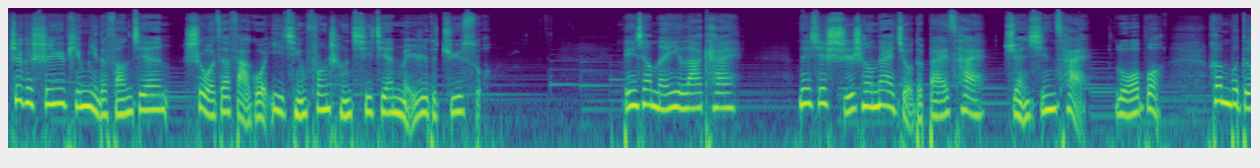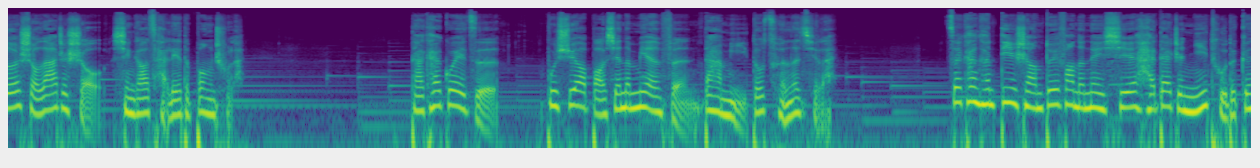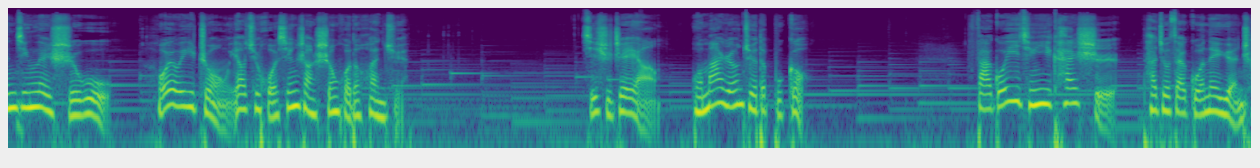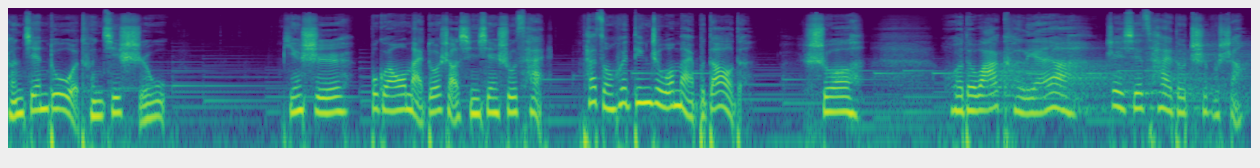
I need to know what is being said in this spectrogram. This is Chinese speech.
这个十余平米的房间是我在法国疫情封城期间每日的居所。冰箱门一拉开，那些十成耐久的白菜、卷心菜、萝卜，恨不得手拉着手，兴高采烈地蹦出来。打开柜子，不需要保鲜的面粉、大米都存了起来。再看看地上堆放的那些还带着泥土的根茎类食物。我有一种要去火星上生活的幻觉。即使这样，我妈仍觉得不够。法国疫情一开始，她就在国内远程监督我囤积食物。平时不管我买多少新鲜蔬菜，她总会盯着我买不到的，说：“我的娃可怜啊，这些菜都吃不上。”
